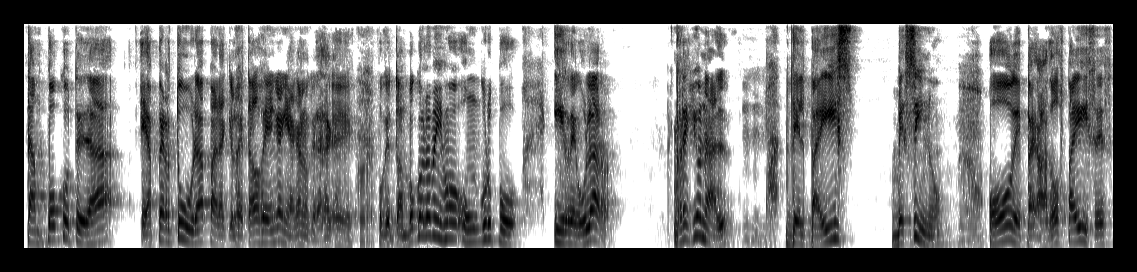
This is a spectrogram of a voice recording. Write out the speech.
tampoco te da apertura para que los estados vengan y hagan lo que les la Porque tampoco es lo mismo un grupo irregular regional del país vecino o de a dos países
